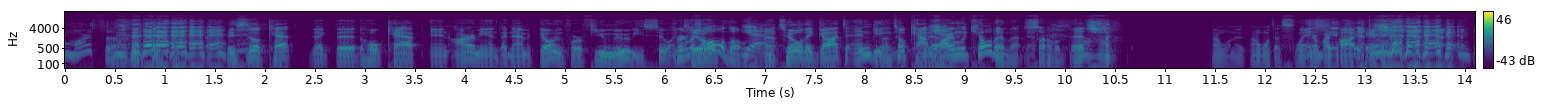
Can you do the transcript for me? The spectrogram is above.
Martha, Martha. They still kept like the the whole Cap and Iron Man dynamic going for a few movies too. Pretty until, much all of them. Yeah. Until they got to Endgame. Until Cap you know? finally killed him, that son of a bitch. Uh-huh. I don't want to. I don't want that slander on my podcast.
